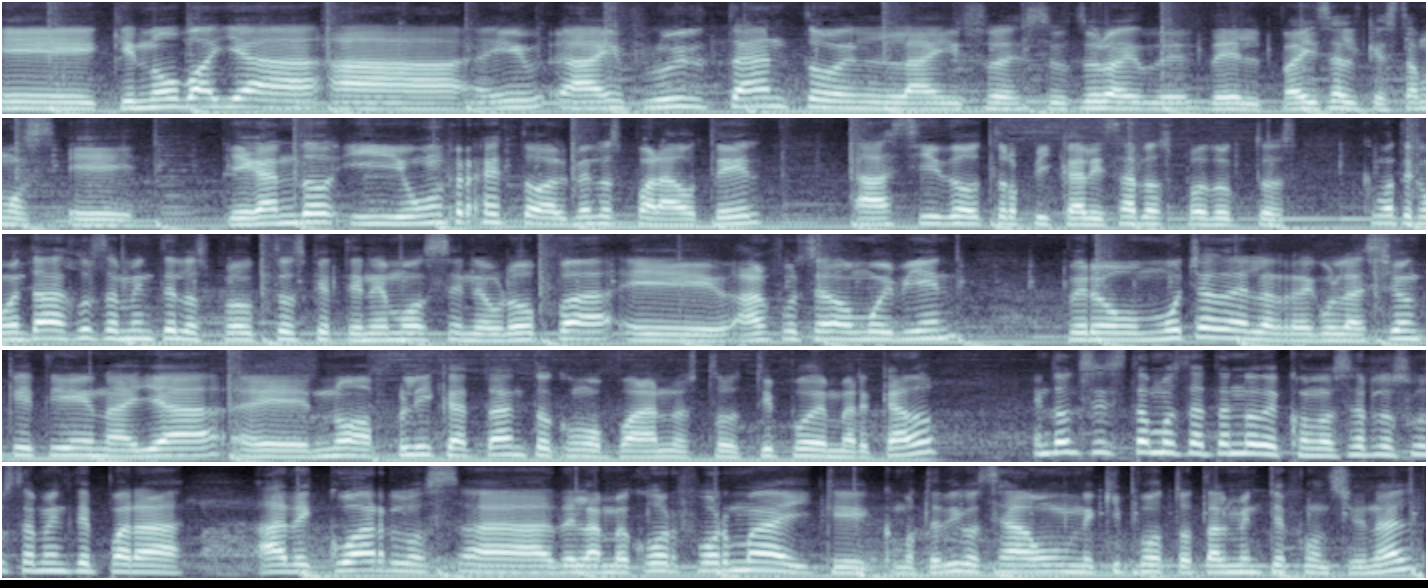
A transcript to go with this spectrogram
Eh, que no vaya a, influir tanto en la infraestructura del país al que estamos eh, llegando y un reto, al menos para Hotel, ha sido tropicalizar los productos. Como te comentaba, justamente los productos que tenemos en Europa eh, han funcionado muy bien, pero mucha de la regulación que tienen allá no aplica tanto como para nuestro tipo de mercado. Entonces estamos tratando de conocerlos justamente para adecuarlos ah, de la mejor forma y que, como te digo, sea un equipo totalmente funcional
